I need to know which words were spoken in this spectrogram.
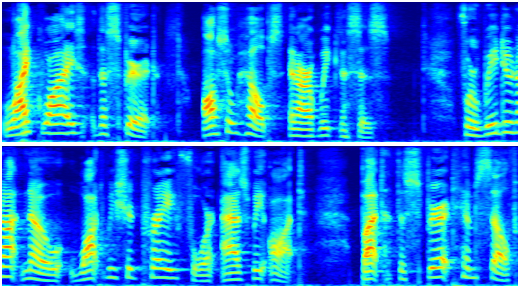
Likewise, the Spirit also helps in our weaknesses for we do not know what we should pray for as we ought, but the Spirit Himself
